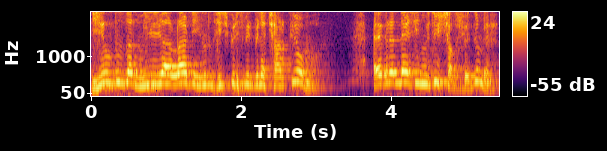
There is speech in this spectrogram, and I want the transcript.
Yıldızlar milyarlarca yıldız hiçbirisi birbirine çarpıyor mu? Evrende her şey müthiş çalışıyor değil mi?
